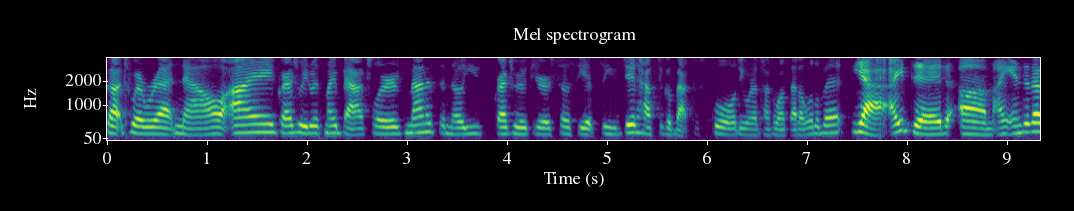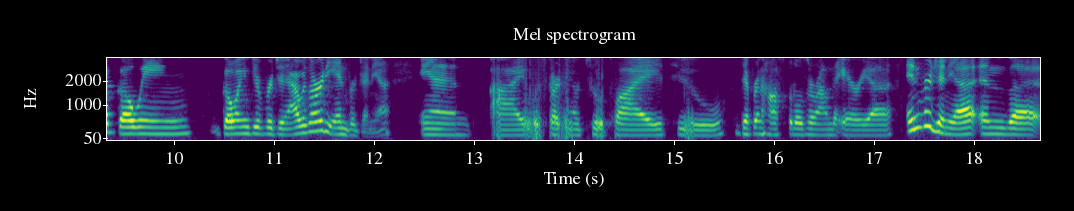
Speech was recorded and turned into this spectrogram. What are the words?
got to where we're at now. I graduated with my bachelor's. Madison, though, you graduated with your associate, so you did have to go back to school. Do you want to talk about that a little bit? yeah, I did. Um I ended up going going to Virginia. I was already in Virginia and I was starting to apply to different hospitals around the area. In Virginia, in the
